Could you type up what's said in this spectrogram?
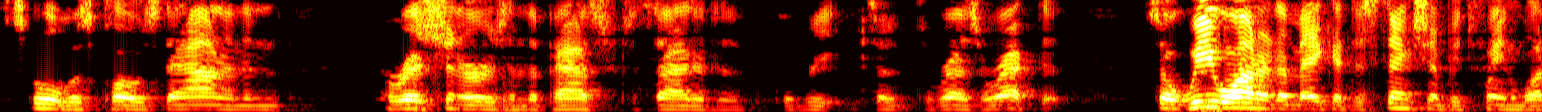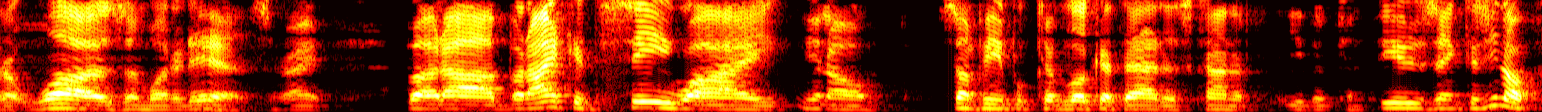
school was closed down, and then parishioners and the pastor decided to to, re, to to resurrect it. So we wanted to make a distinction between what it was and what it is, right? But uh, but I could see why you know some people could look at that as kind of either confusing because you know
